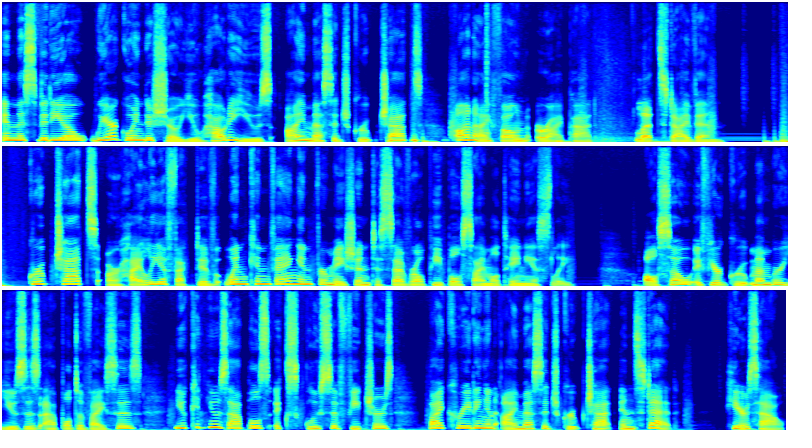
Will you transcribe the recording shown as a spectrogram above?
In this video, we are going to show you how to use iMessage group chats on iPhone or iPad. Let's dive in. Group chats are highly effective when conveying information to several people simultaneously. Also, if your group member uses Apple devices, you can use Apple's exclusive features by creating an iMessage group chat instead. Here's how.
